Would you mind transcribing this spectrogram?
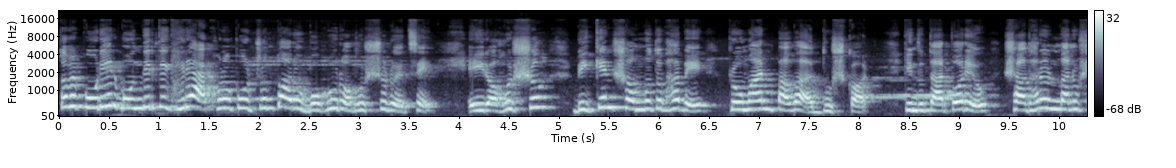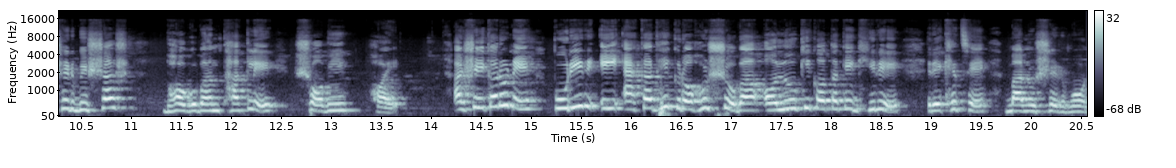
তবে পুরীর মন্দিরকে ঘিরে এখনও পর্যন্ত আরও বহু রহস্য রয়েছে। এই রহস্য বিজ্ঞানসম্মতভাবে প্রমাণ পাওয়া দুষ্কর। কিন্তু তারপরেও সাধারণ মানুষের বিশ্বাস, ভগবান থাকলে সবই হয়। আর সেই কারণে পুরীর এই একাধিক রহস্য বা অলৌকিকতাকে ঘিরে রেখেছে মানুষের মন।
